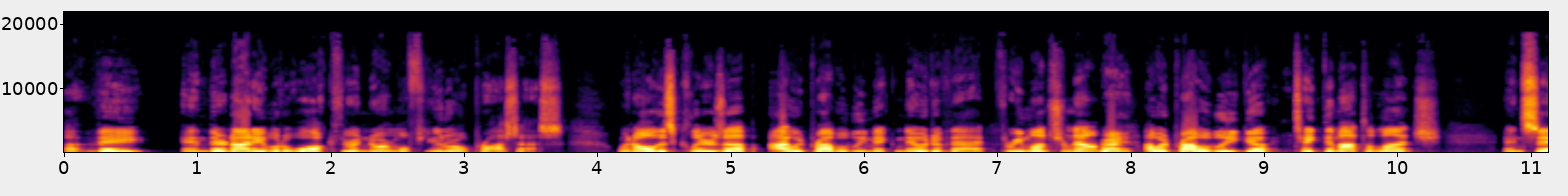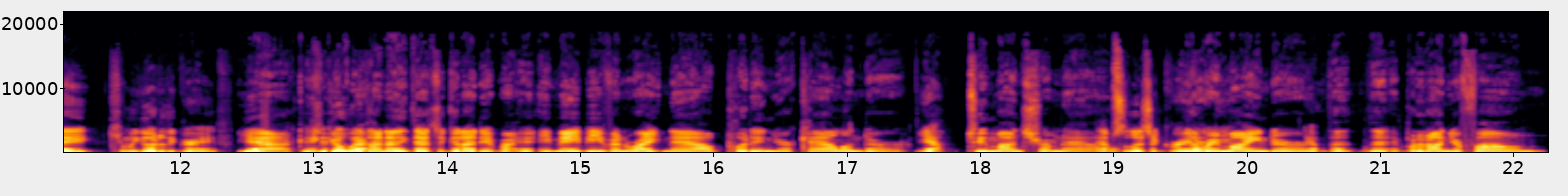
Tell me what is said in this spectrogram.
uh, they and they're not able to walk through a normal funeral process. When all this clears up, I would probably make note of that. 3 months from now, Right. I would probably go take them out to lunch and say, "Can we go to the grave?" Yeah, And go with them. and. I think that's a good idea. But maybe even right now, put in your calendar. Yeah. two months from now. Absolutely, it's a great the idea. reminder Yep. that, that put it on your phone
